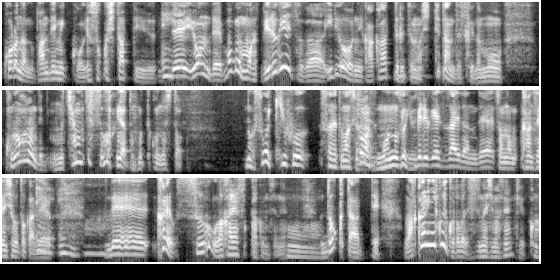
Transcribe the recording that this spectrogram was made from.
コロナのパンデミックを予測したっていう。で、読んで、僕もまあビル・ゲイツが医療に関わってるっていうのは知ってたんですけども、この本でむちゃむちゃすごいなと思って、この人。なんかすごい寄付されてますよね。そうなんです。ものすごい。ビル・ゲイツ財団で、その感染症とかで。で、彼、すごくわかりやすく書くんですよね。ドクターって、わかりにくい言葉で説明しません？結構。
